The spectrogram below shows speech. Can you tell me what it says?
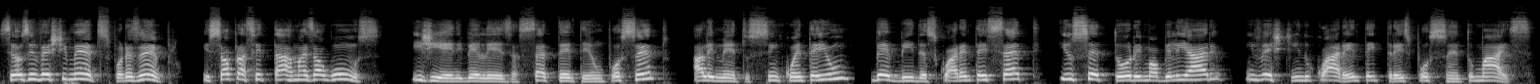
seus investimentos, por exemplo. E só para citar mais alguns: higiene e beleza 71%, alimentos 51%, bebidas 47% e o setor imobiliário investindo 43% mais.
